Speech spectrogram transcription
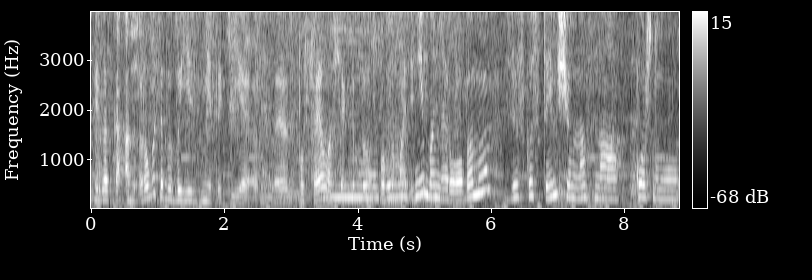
Скажіть, будь ласка, а робите ви виїзні такі е, по селах, якби до по громаді? Виїзні чи ні? ми не робимо в зв'язку з тим, що в нас на кожному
